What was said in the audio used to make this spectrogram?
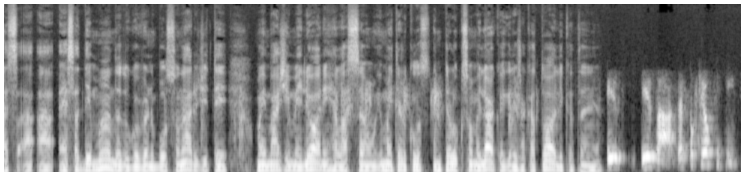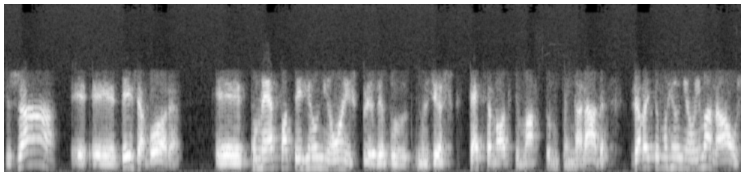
essa, a, a essa, demanda do governo Bolsonaro de ter uma imagem melhor em relação e uma interlocução, interlocução melhor com a Igreja Católica, Tânia? Exato. É porque é o seguinte, já é, é, desde agora é, começam a ter reuniões, por exemplo, nos dias 7 a 9 de março, se eu não estou enganada, já vai ter uma reunião em Manaus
